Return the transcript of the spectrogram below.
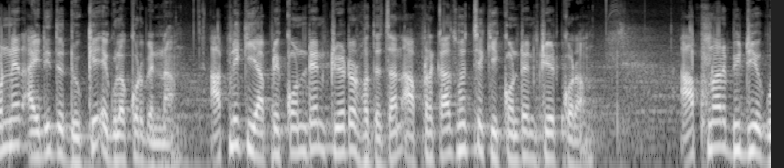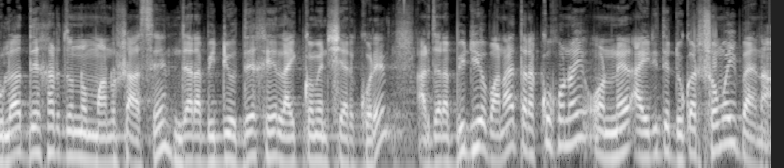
অন্যের আইডিতে ঢুকে এগুলো করবেন না। আপনি কি, আপনি কন্টেন্ট ক্রিয়েটর হতে চান, আপনার কাজ হচ্ছে কি কন্টেন্ট ক্রিয়েট করা। আপনার ভিডিওগুলা দেখার জন্য মানুষ আছে, যারা ভিডিও দেখে লাইক কমেন্ট শেয়ার করে, আর যারা ভিডিও বানায়, তারা কখনোই অন্যের আইডিতে ঢোকার সময় পায় না।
